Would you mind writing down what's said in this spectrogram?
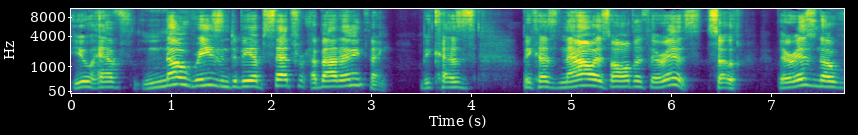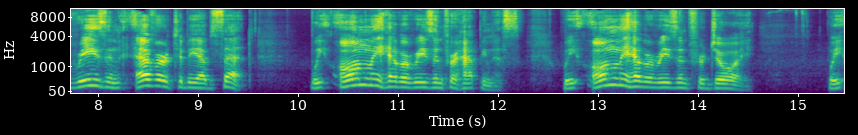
you have no reason to be upset for, about anything because because now is all that there is. So there is no reason ever to be upset. We only have a reason for happiness. We only have a reason for joy. We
